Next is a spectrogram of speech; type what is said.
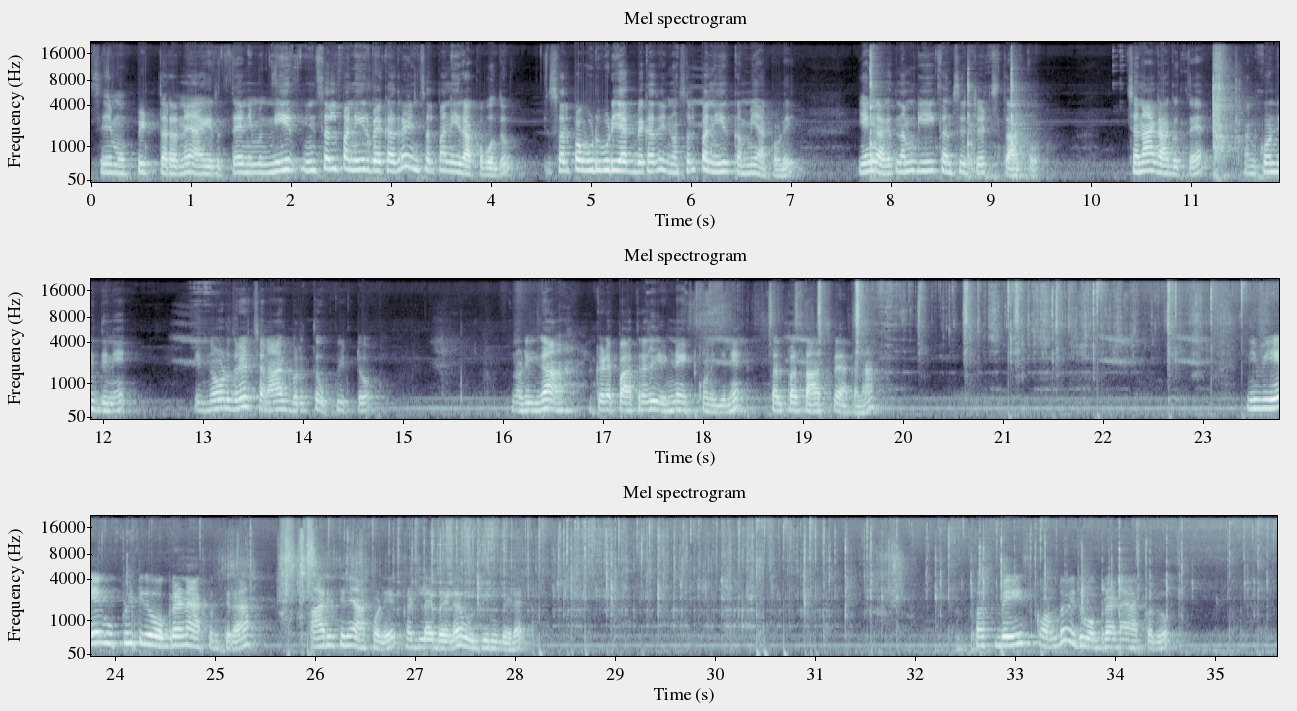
ಸೇಮ್ ಉಪ್ಪಿಟ್ಟು ಥರನೇ ಆಗಿರುತ್ತೆ. ನಿಮಗೆ ನೀರು ಇನ್ನು ಸ್ವಲ್ಪ ನೀರು ಬೇಕಾದರೆ ಇನ್ನು ಸ್ವಲ್ಪ ನೀರು ಹಾಕೋಬೋದು. ಸ್ವಲ್ಪ ಉಡುಗುಡಿ ಹಾಕಬೇಕಾದ್ರೆ ಇನ್ನೊಂದು ಸ್ವಲ್ಪ ನೀರು ಕಮ್ಮಿ ಹಾಕ್ಕೊಳ್ಳಿ ಹೆಂಗಾಗುತ್ತೆ? ನಮಗೆ ಈ ಕನ್ಸಿಸ್ಟೆಂಟ್ ಸಾಕು. ಚೆನ್ನಾಗಾಗುತ್ತೆ ಅಂದ್ಕೊಂಡಿದ್ದೀನಿ ಇದು ನೋಡಿದ್ರೆ ಚೆನ್ನಾಗಿ ಬರುತ್ತೆ ಉಪ್ಪಿಟ್ಟು. ನೋಡಿ, ಈಗ ಈ ಕಡೆ ಪಾತ್ರೆಯಲ್ಲಿ ಎಣ್ಣೆ ಇಟ್ಕೊಂಡಿದ್ದೀನಿ. ಸ್ವಲ್ಪ ಸಾಸಿವೆ ಹಾಕೋಣ. ನೀವು ಹೇಗೆ ಉಪ್ಪಿಟ್ಟಿಗೆ ಒಗ್ಗರಣೆ ಹಾಕೊತೀರಾ, ಆ ರೀತಿಯೇ ಹಾಕ್ಕೊಳ್ಳಿ ಕಡಲೆಬೇಳೆ, ಉದ್ದಿನಬೇಳೆ. ಫಸ್ಟ್ ಬೇಯಿಸ್ಕೊಂಡು ಇದು ಒಗ್ಗರಣೆ ಹಾಕೋದು.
